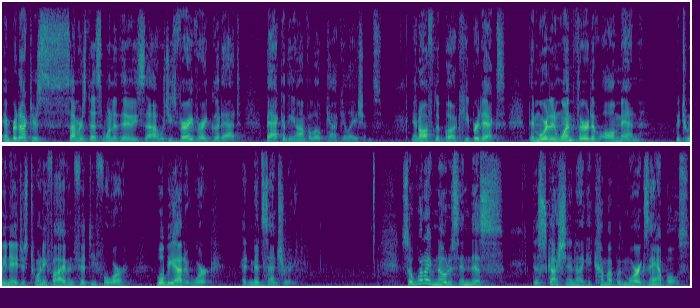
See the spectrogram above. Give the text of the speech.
And Dr. Summers does one of these, uh, which he's very, very good at, back of the envelope calculations. And off the book, he predicts that more than one third of all men between ages 25 and 54 will be out at work at mid-century. So what I've noticed in this discussion, and I could come up with more examples,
